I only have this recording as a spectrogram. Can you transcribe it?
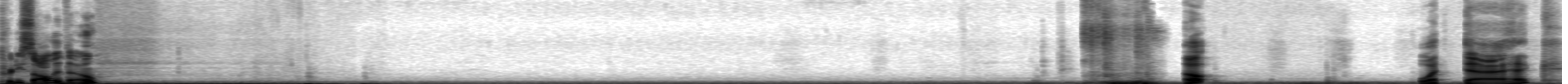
Pretty solid though. Oh. What the heck?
